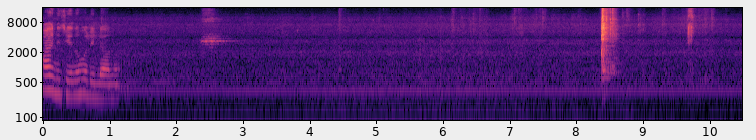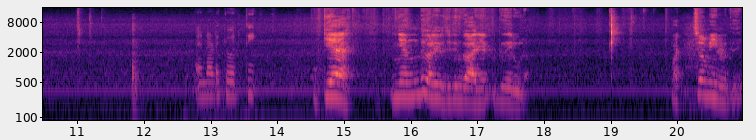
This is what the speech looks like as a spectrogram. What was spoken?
ആ ഇനി ചെയ്യുന്ന പോലെ ഇല്ലാന്ന്. അതിന്റെ ഇനി എന്ത് കളി കളിച്ചിട്ടും കാര്യം എനിക്ക് തരൂല. പച്ച മീൻ തരൂല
